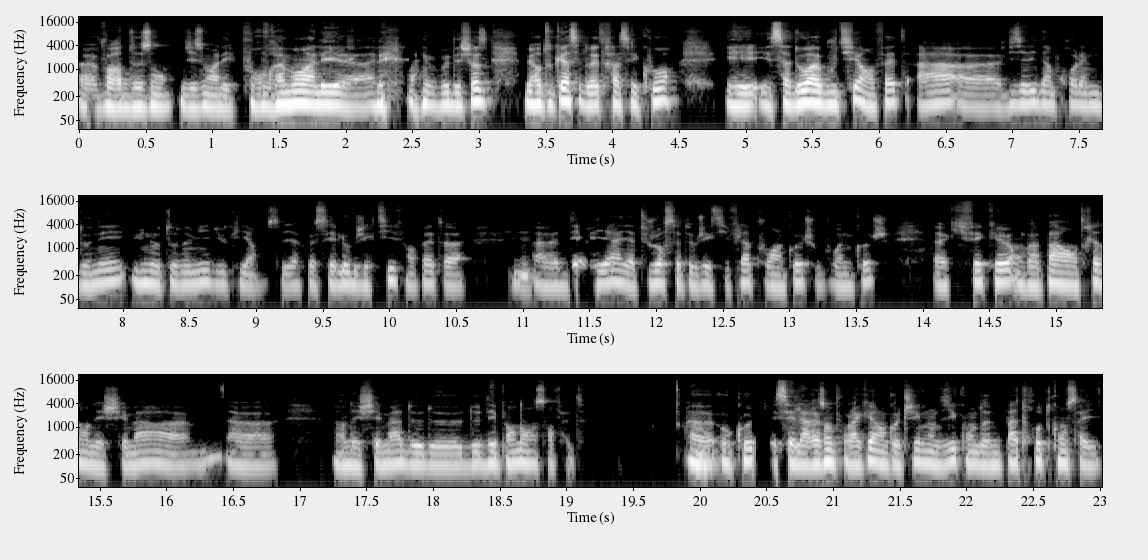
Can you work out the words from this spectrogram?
voire deux ans, disons, allez, pour vraiment aller, aller au bout des choses. Mais en tout cas, ça doit être assez court, et, ça doit aboutir, en fait, à, vis-à-vis d'un problème donné, une autonomie du client. C'est-à-dire que c'est l'objectif, en fait, mmh. derrière, il y a toujours cet objectif-là pour un coach ou pour une coach, qui fait qu'on ne va pas rentrer dans des schémas euh, euh, dans des schémas de, dépendance en fait. Euh, mmh. au coach. Et c'est la raison pour laquelle en coaching, on dit qu'on donne pas trop de conseils.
